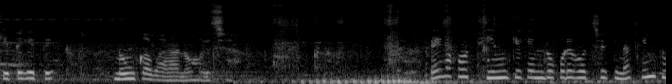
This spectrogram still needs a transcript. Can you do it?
কেটে কেটে নৌকা বানানো হয়েছে। এই না কোনো থিমকে কেন্দ্র করে হচ্ছে কি না কিন্তু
